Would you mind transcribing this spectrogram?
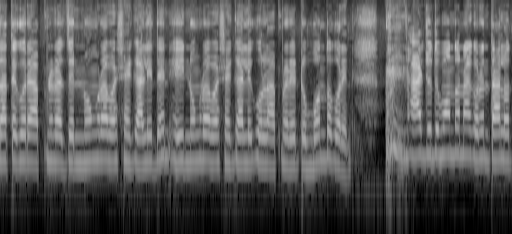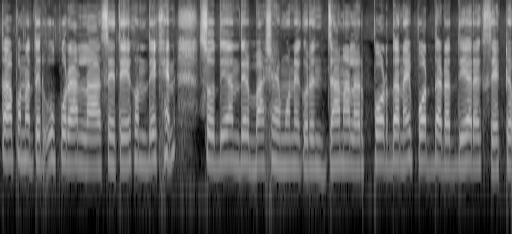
যাতে করে আপনারা যে নোংরা বাসায় গালি দেন, এই নোংরা বাসায় গালিগুলো আপনারা একটু বন্ধ করেন। আর যদি বন্ধ না করেন, তাহলে তো আপনাদের উপর আল্লাহ আছে। তো এখন দেখেন, সৌদিয়ানদের বাসায় মনে করেন জানালার পর্দা নাই, পর্দাটা দেওয়া রাখছে একটা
